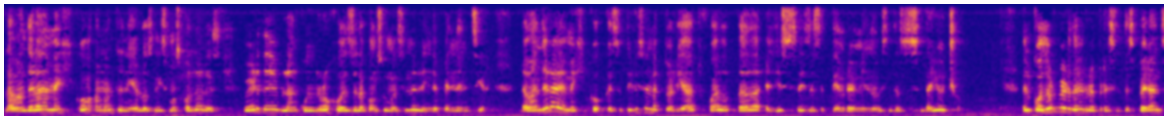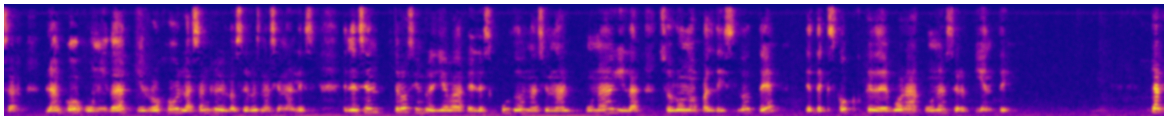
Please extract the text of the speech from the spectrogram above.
La bandera de México ha mantenido los mismos colores, verde, blanco y rojo desde la consumación de la independencia. La bandera de México, que se utiliza en la actualidad, fue adoptada el 16 de septiembre de 1968. El color verde representa esperanza, blanco unidad y rojo la sangre de los héroes nacionales. En el centro siempre lleva el escudo nacional una águila sobre un opal de islote de Texcoco que devora una serpiente. La,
